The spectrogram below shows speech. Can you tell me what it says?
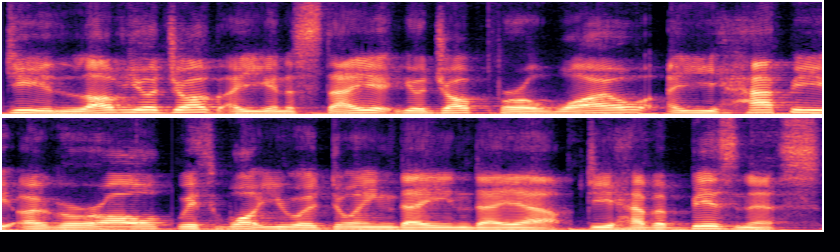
Do you love your job? Are you going to stay at your job for a while? Are you happy overall with what you are doing day in, day out? Do you have a business?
